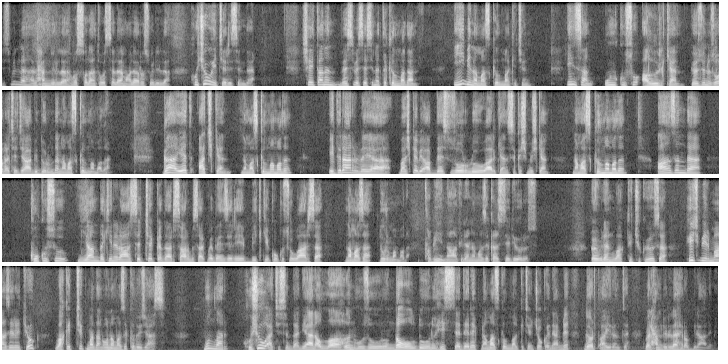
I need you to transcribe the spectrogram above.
Bismillah, elhamdülillah, ve salatu ve selamu ala Resulillah. Huşu içerisinde şeytanın vesvesesine takılmadan iyi bir namaz kılmak için insan uykusu ağırken gözünü zor açacağı bir durumda namaz kılmamalı. Gayet açken namaz kılmamalı. İdrar veya başka bir abdest zorluğu varken, sıkışmışken namaz kılmamalı. Ağzında kokusu yandakini rahatsız edecek kadar sarımsak ve benzeri bitki kokusu varsa namaza durmamalı. Tabii nafile namazı kastediyoruz. Öğlen vakti çıkıyorsa hiçbir mazeret yok. Vakit çıkmadan o namazı kılacağız. Bunlar huşu açısından yani Allah'ın huzurunda olduğunu hissederek namaz kılmak için çok önemli dört ayrıntı. Velhamdülillahi Rabbil Alemin.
